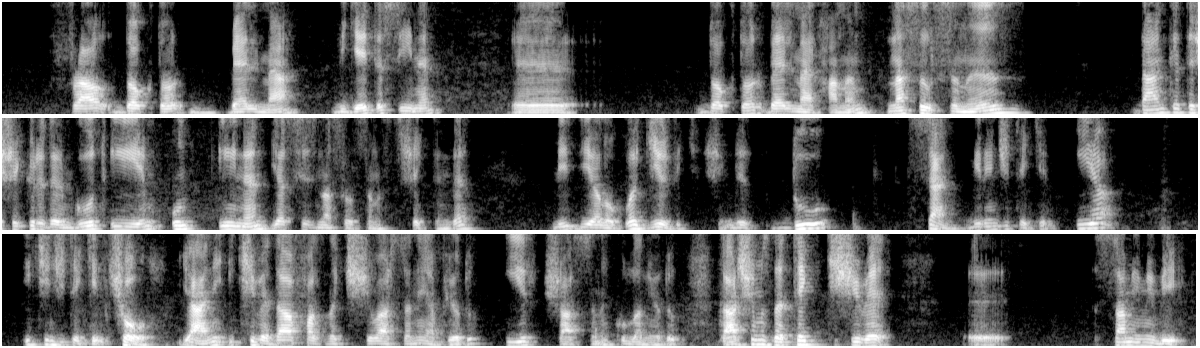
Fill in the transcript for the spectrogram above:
Frau Doktor Belma, wie geht es Ihnen? Ee, Doktor Belmer Hanım, nasılsınız? Danke, teşekkür ederim. Good, iyiyim. Und Ihnen, ya siz nasılsınız? şeklinde bir diyalogla girdik. Şimdi du, sen birinci tekil, ia ikinci tekil çoğul. Yani iki ve daha fazla kişi varsa ne yapıyorduk? İr şahsını kullanıyorduk. Karşımızda tek kişi ve e, samimi bir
